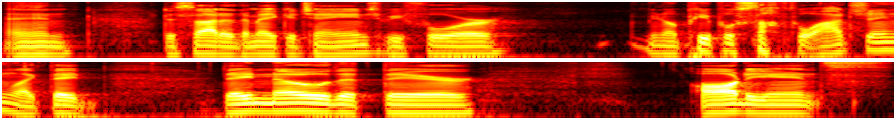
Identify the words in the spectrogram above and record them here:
and decided to make a change before you know people stopped watching. Like they they know that their audience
